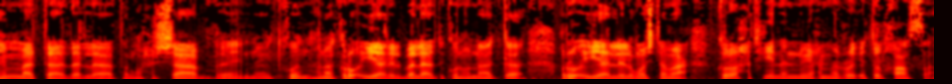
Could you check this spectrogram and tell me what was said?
همة هذا الطموح الشاب إنه تكون هناك رؤية للبلد يكون هناك رؤية للمجتمع. كل واحد فينا إنه يعمل رؤيته الخاصة.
